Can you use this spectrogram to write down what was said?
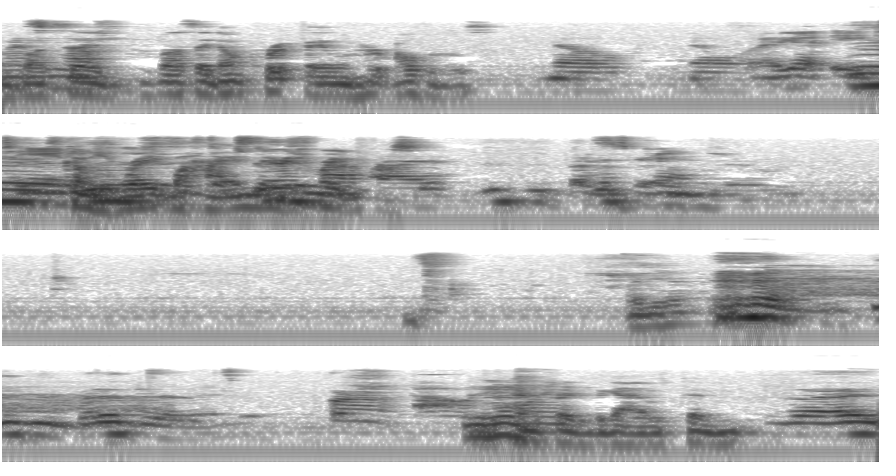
I was That's about to say, I enough. was about to say, don't crit fail and hurt both of us. No, no. I got Mm, 18. it comes right his behind him, dexterity modifier. This It's is pinned. What'd you is better. say? I'm afraid the guy was pinned. Right.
